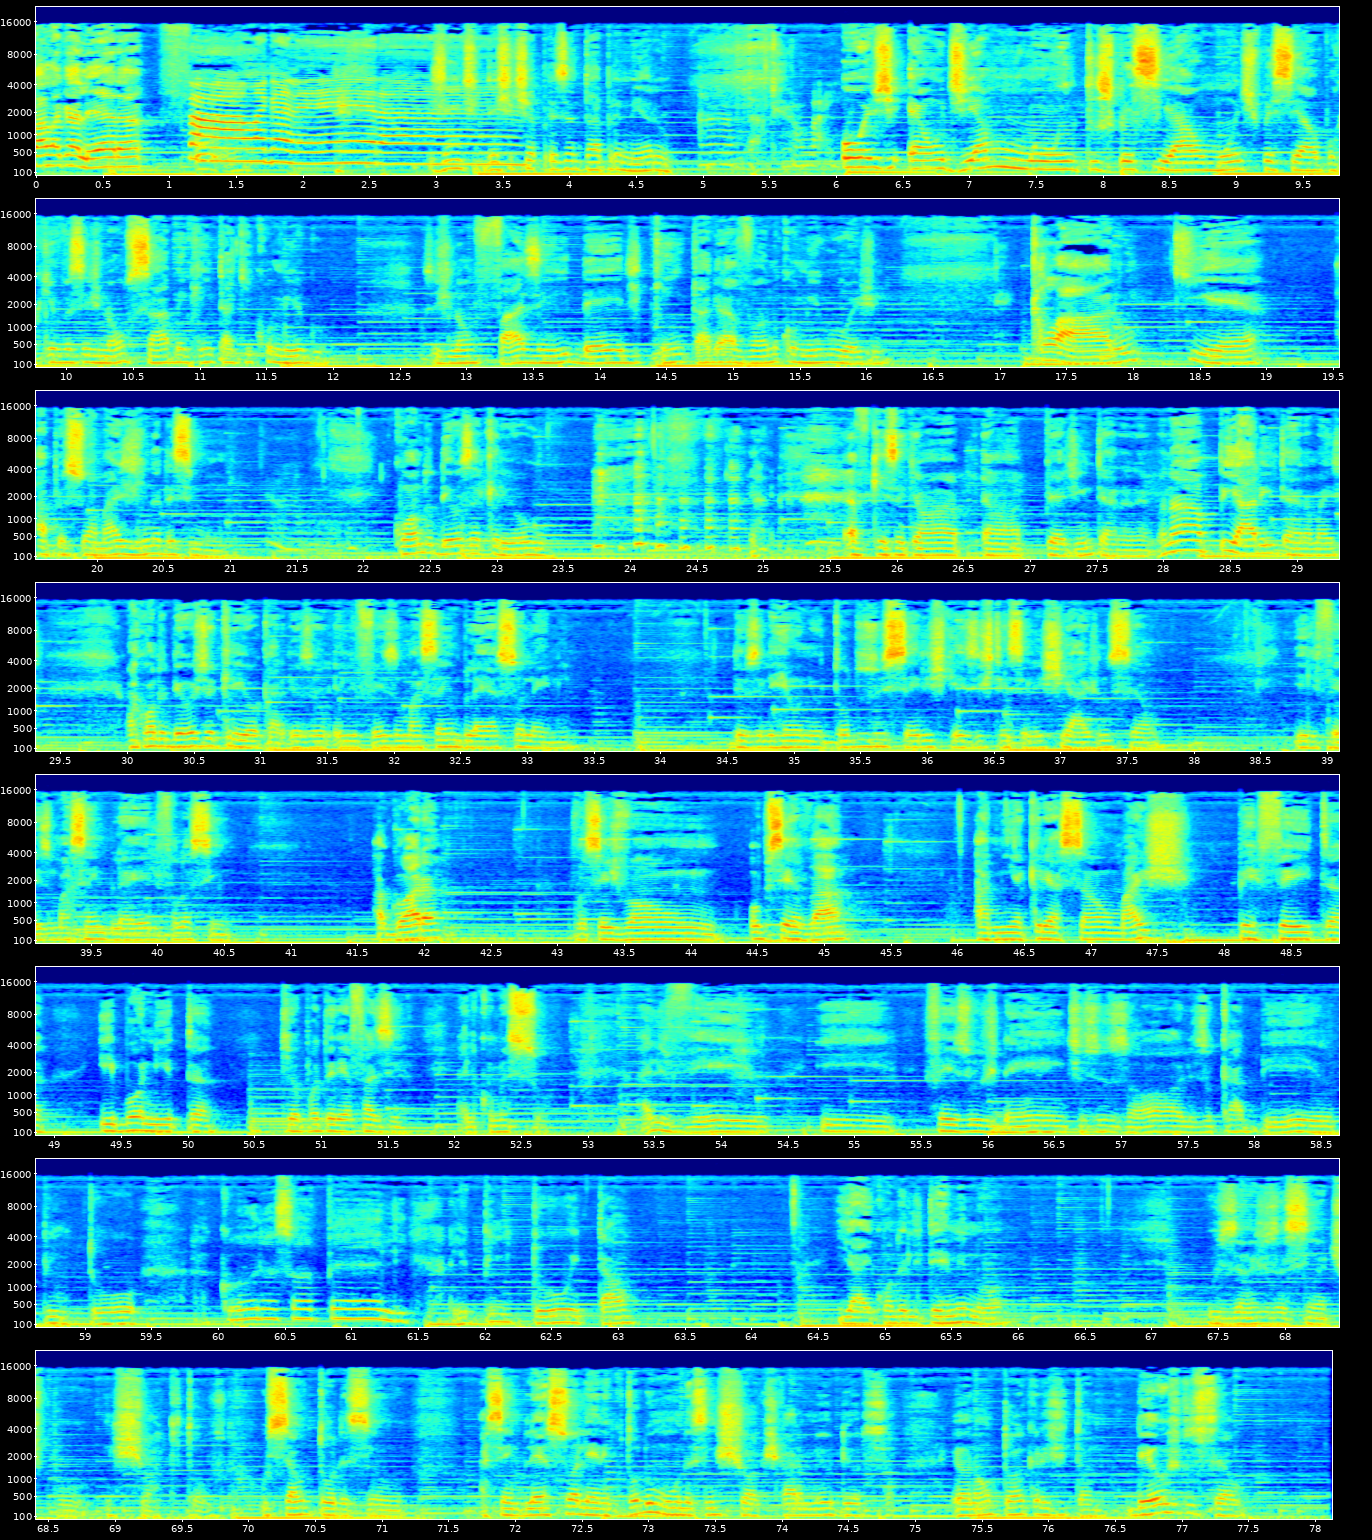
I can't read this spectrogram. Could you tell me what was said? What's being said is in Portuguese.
Fala galera! Fala galera! Gente, deixa eu te apresentar primeiro. Ah, tá. Então vai. Hoje é um dia muito especial, muito especial, porque vocês não sabem quem tá aqui comigo. Vocês não fazem ideia de quem tá gravando comigo hoje. Claro que é a pessoa mais linda desse mundo. Quando Deus a criou. é porque isso aqui é uma, é uma piadinha interna, né? Não é uma piada interna, mas. Mas quando Deus criou, cara, Deus ele fez uma assembleia solene. Deus ele reuniu todos os seres que existem celestiais no céu. E ele fez uma assembleia, ele falou assim: "Agora vocês vão observar a minha criação mais perfeita e bonita que eu poderia fazer". Aí ele começou. Aí ele veio e fez os dentes, os olhos, o cabelo, pintou cor da sua pele. Ele pintou e tal. E aí quando ele terminou, os anjos assim, ó, tipo, em choque, todos. O céu todo assim, o, a assembleia solene, com todo mundo assim em choque. Os caras, meu Deus do céu, eu não tô acreditando. Deus do céu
